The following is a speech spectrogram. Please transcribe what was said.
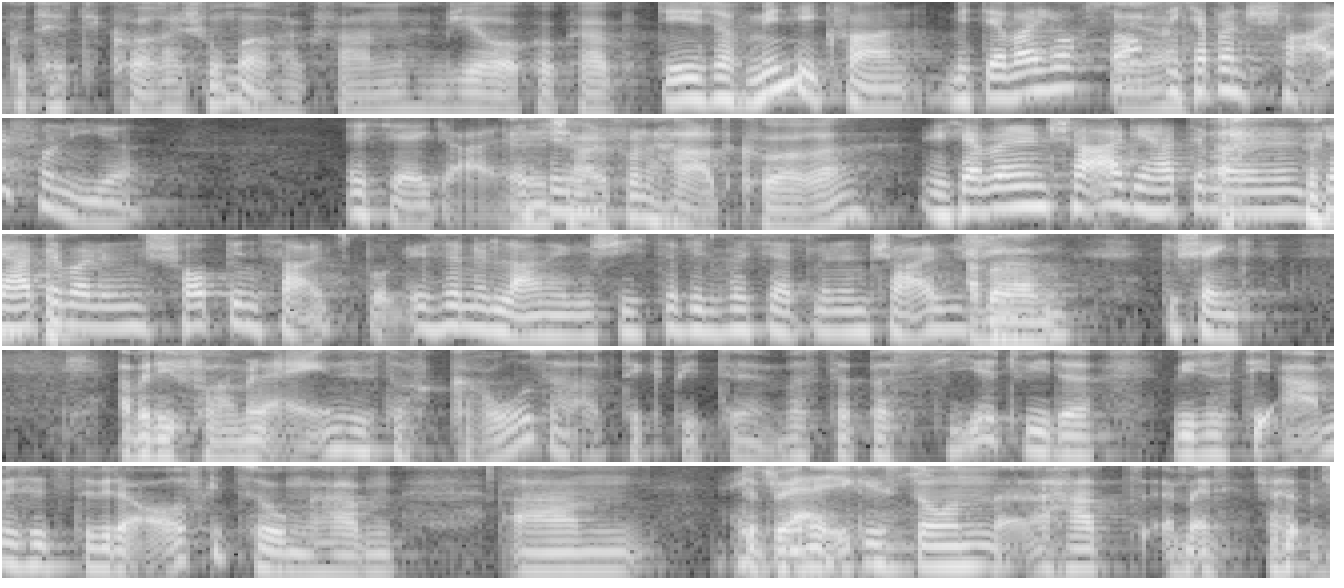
gut, da ist die Cora Schumacher gefahren im Scirocco Cup. Die ist auch Mini gefahren. Mit der war ich auch saufen. Ja. Ich habe einen Schal von ihr. Ist ja egal. Einen Schal von Hardcore? Ich habe einen Schal, die hatte, mal einen, die hatte mal einen Shop in Salzburg. Ist eine lange Geschichte. Auf jeden Fall, sie hat mir einen Schal aber, geschenkt. Aber die Formel 1 ist doch großartig, bitte. Was da passiert wieder, wie das die Amis jetzt da wieder aufgezogen haben. Ähm, der Bernie Ecclestone hat, ich meine,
